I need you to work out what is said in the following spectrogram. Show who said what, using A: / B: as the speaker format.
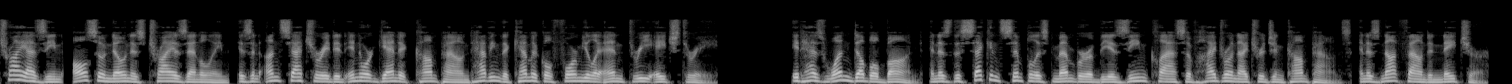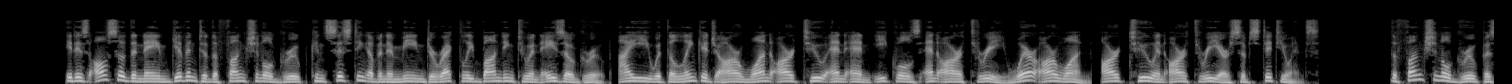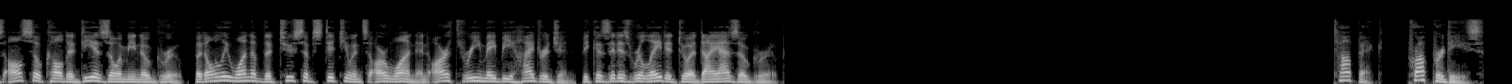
A: Triazene, also known as triazanilene, is an unsaturated inorganic compound having the chemical formula N3H3. It has one double bond, and is the second simplest member of the azene class of hydronitrogen compounds, and is not found in nature. It is also the name given to the functional group consisting of an amine directly bonding to an azo group, i.e. with the linkage R1-R2-NN equals NR3 where R1, R2 and R3 are substituents. The functional group is also called a diazoamino group but only one of the two substituents R1 and R3 may be hydrogen because it is related to a diazo group. Properties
